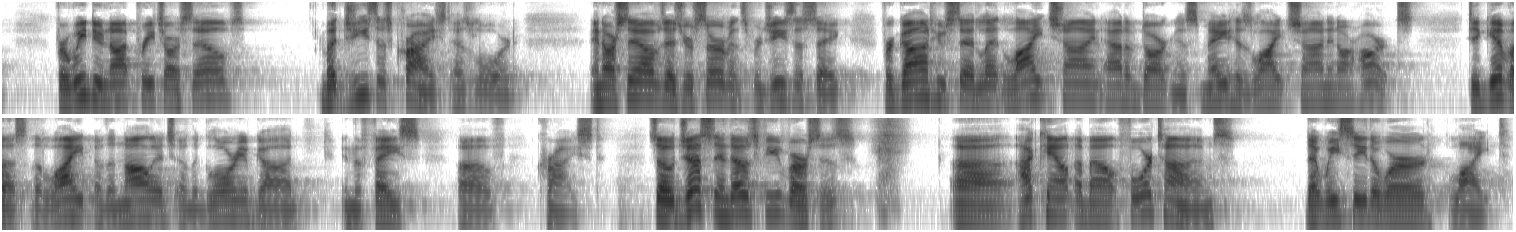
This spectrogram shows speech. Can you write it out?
For we do not preach ourselves, but Jesus Christ as Lord, and ourselves as your servants for Jesus' sake. For God, who said, Let light shine out of darkness, made his light shine in our hearts to give us the light of the knowledge of the glory of God in the face of Christ. So, just in those few verses, uh, I count about four times that we see the word light.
